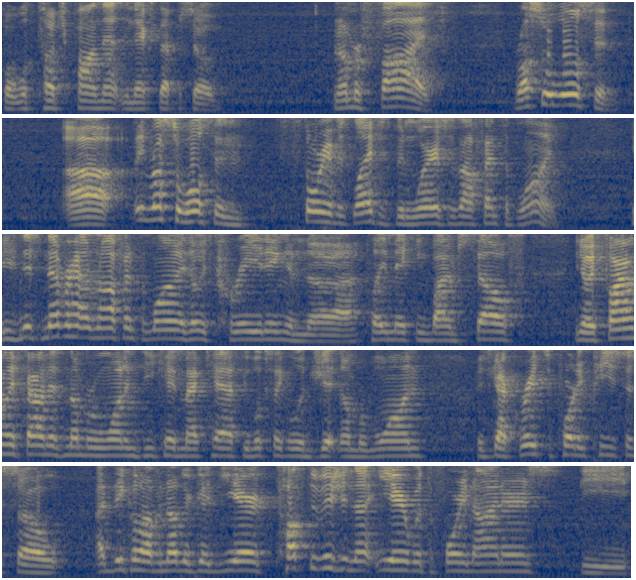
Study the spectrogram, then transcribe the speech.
but we'll touch upon that in the next episode. Number five, Russell Wilson. Uh, I mean, Russell Wilson, story of his life has been where's his offensive line? He just never has an offensive line. He's always creating and uh, playmaking by himself. You know, he finally found his number one in DK Metcalf. He looks like a legit number one. He's got great supporting pieces, so I think he'll have another good year. Tough division that year with the 49ers, the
